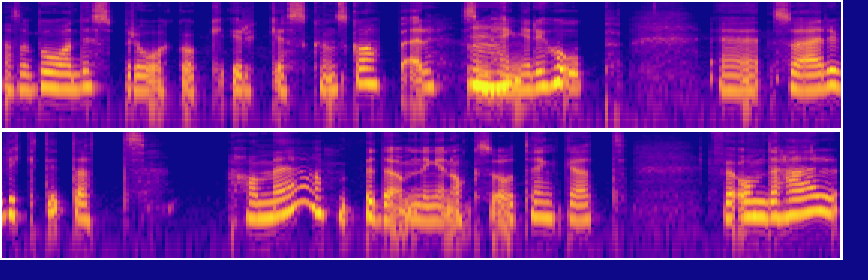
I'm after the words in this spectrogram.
alltså både språk och yrkeskunskaper som Mm. hänger ihop, eh, så är det viktigt att ha med bedömningen också och tänka att för om det här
